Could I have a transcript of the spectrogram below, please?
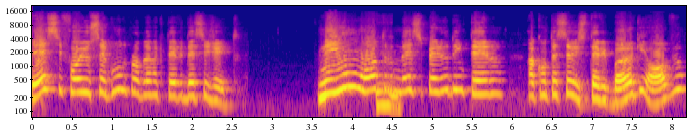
Esse foi o segundo problema que teve desse jeito. Nenhum outro Uhum. nesse período inteiro aconteceu isso. Teve bug, óbvio,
